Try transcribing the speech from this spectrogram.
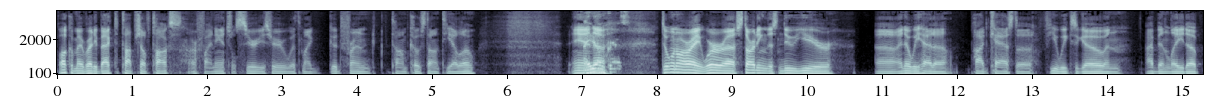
Welcome everybody back to Top Shelf Talks, our financial series here with my good friend Tom Costantiello. And doing, uh, doing all right. We're uh, starting this new year. Uh, I know we had a podcast a few weeks ago, and I've been laid up.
